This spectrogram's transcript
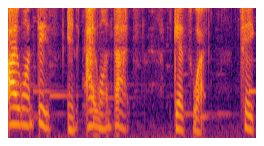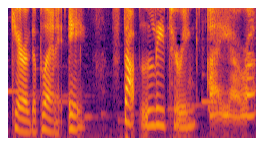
I want this and I want that. Guess what? Take care of the planet, eh? Stop littering, Ayara.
